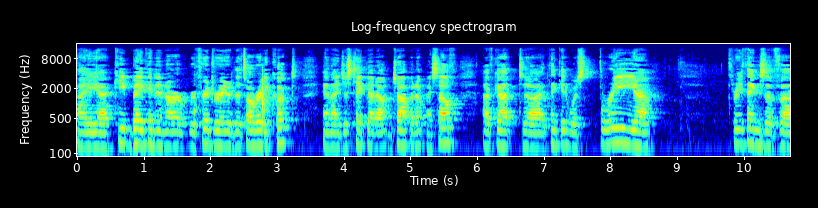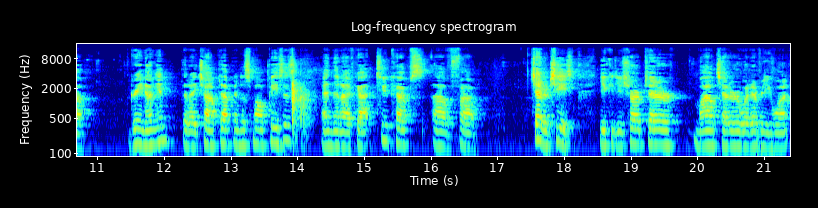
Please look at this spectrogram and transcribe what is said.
I uh, keep bacon in our refrigerator that's already cooked, and I just take that out and chop it up myself. I've got, uh, I think it was three, uh, three things of uh, green onion that I chopped up into small pieces, and then I've got two cups of uh, cheddar cheese. You could use sharp cheddar, mild cheddar, whatever you want.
